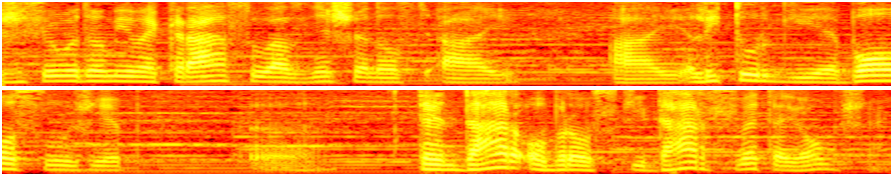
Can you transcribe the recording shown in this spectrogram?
Že si uvedomíme krásu a vznešenosť aj, aj liturgie, bohoslúžieb, e, ten dar obrovský, dar Svetej Omše.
